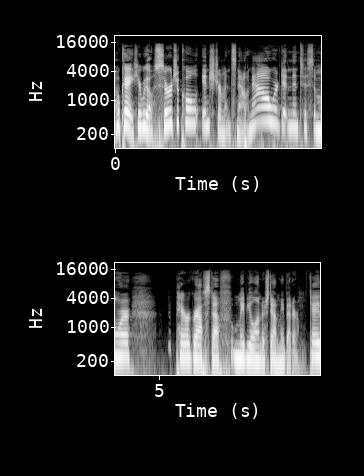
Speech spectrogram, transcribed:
Okay, here we go. Surgical instruments now. Now we're getting into some more paragraph stuff. Maybe you'll understand me better. Okay.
